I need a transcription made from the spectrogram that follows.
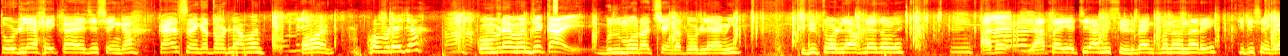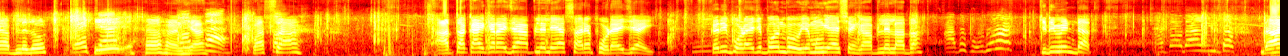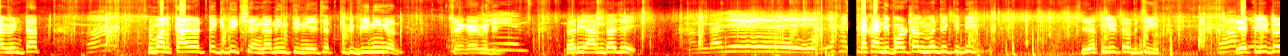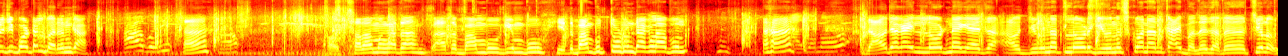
तोडले आहे कायाचे शेंगा? काय शेंगा तोडल्या आपण? पवन कोंबड्याच्या? कोंबड्या म्हणजे काय? गुलमोहरात शेंगा तोडल्या आम्ही. किती तोडल्या आपल्याजवळ? आता आता याची आम्ही सीड बँक बनवणार आहे. किती शेंगा आपल्याजवळ? हे हां हां ह्या पाच सहा. आता काय करायचं आहे आपल्याला? या साऱ्या फोडायच्या आहे. कधी फोडायचे? पण भाऊ ये मग या शेंगा आपल्याला आता. किती मिनिटात? दहा मिनिटात? हा. तुम्हाला काय वाटतं किती शेंगा निघतील? याच्यात किती बी निघल शेंगामध्ये तीन. तरी अंदाजे. अंदाजे एखादी बॉटल म्हणजे किती? एक लिटरची. एक लिटरची बॉटल भरण का? हा चला मग आता आता बांबू गिंबू हे तर बांबू तोडून टाकला आपण. हा. जाऊ द्या काही लोड नाही घ्यायचा. अहो जीवनात लोड घेऊनच कोणाला काय भलं झालं? चलो.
